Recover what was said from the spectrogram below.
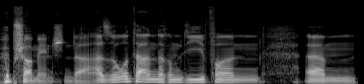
hübscher Menschen da. Also unter anderem die von ähm,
